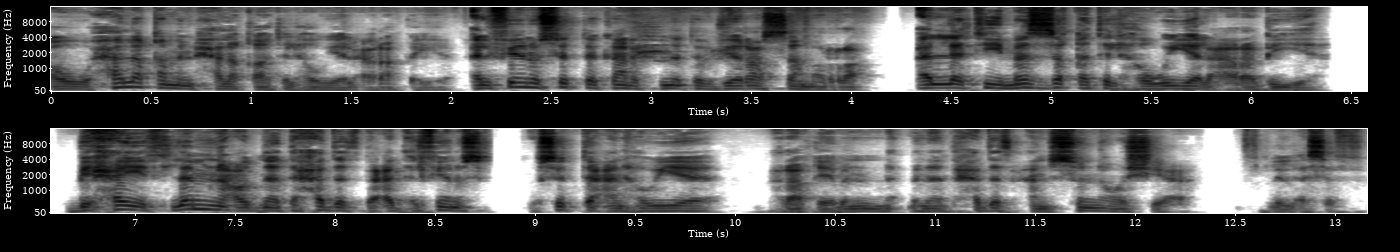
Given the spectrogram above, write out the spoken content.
أو حلقة من حلقات الهوية العراقية. 2006 كانت هنا تفجيرات سامراء التي مزقت الهوية العربية بحيث لم نعد نتحدث بعد 2006 عن هوية عراقية بنتحدث عن السنة والشيعة للأسف.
